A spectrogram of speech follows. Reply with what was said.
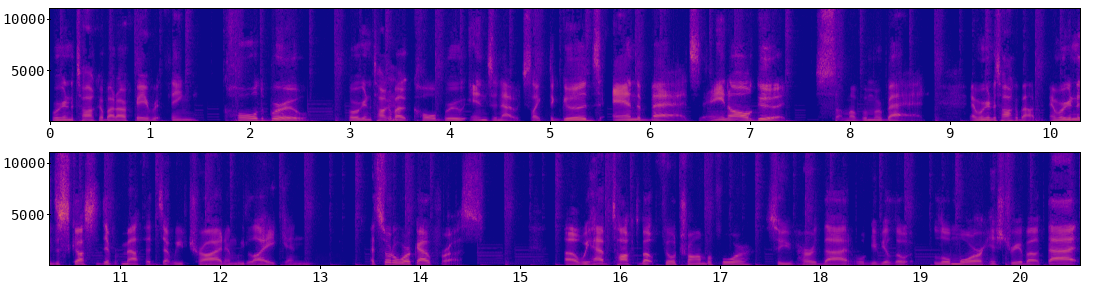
we're going to talk about our favorite thing, cold brew. But we're going to talk about cold brew ins and outs, like the goods and the bads. They ain't all good. Some of them are bad. And we're going to talk about them. And we're going to discuss the different methods that we've tried and we like and that sort of work out for us. Uh, we have talked about Filtron before, so you've heard that. We'll give you a little, a little more history about that,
